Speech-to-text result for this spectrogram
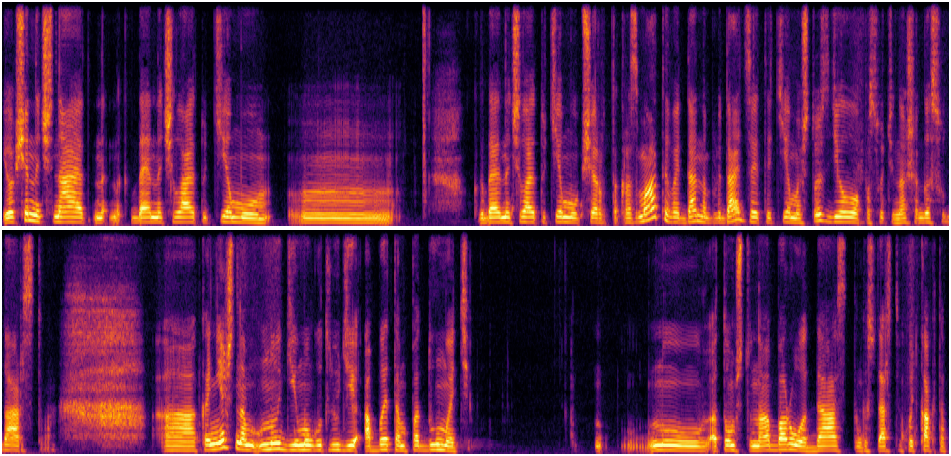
И вообще начинает, когда я начала эту тему когда я начала эту тему вообще так разматывать, да, наблюдать за этой темой, что сделало, по сути, наше государство. А, конечно, многие могут люди об этом подумать ну, о том, что наоборот, да, государство хоть как-то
